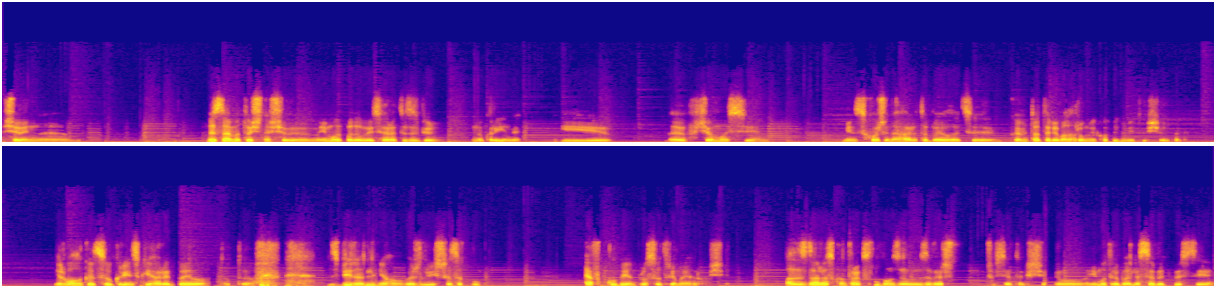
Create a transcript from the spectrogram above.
Що він. Е, ми знаємо точно, що йому подобається грати за збірну України, і е, в чомусь він схожий на Гарета Бейла. Це коментатор Іван Громіко підмітив, що так. Ярмоленко це український Гарет Бейл, тобто збірна для нього важливіша за клуб. А в клубі він просто отримає гроші. Але зараз контракт з клубом завершився, так що йому треба для себе відповісти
